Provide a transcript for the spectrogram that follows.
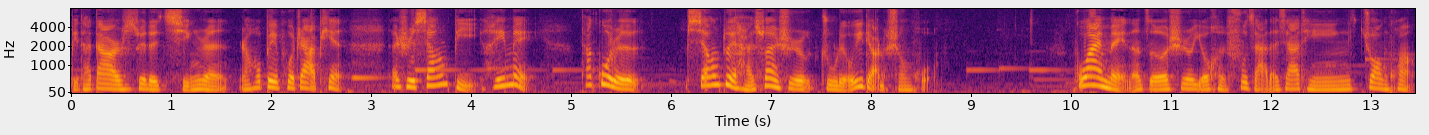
比她大二十岁的情人，然后被迫诈骗，但是相比黑妹，她过着。相对还算是主流一点的生活。郭爱美呢，则是有很复杂的家庭状况，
